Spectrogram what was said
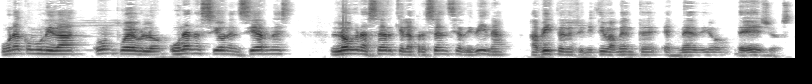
una comunidad, un pueblo, una nación en ciernes, logra hacer que la presencia divina habite definitivamente en medio de ellos.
